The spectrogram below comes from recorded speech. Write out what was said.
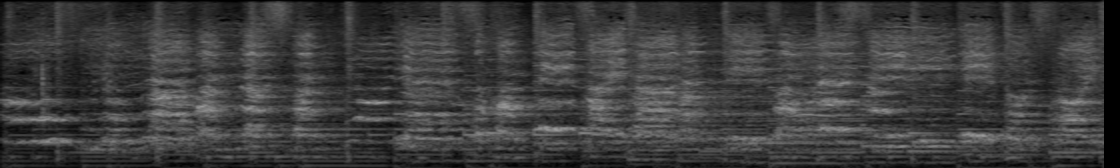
Auf, junger Wandersmann, jetzt so kommt die Zeit heran, die Sommerzeit, die gibt uns Freud.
